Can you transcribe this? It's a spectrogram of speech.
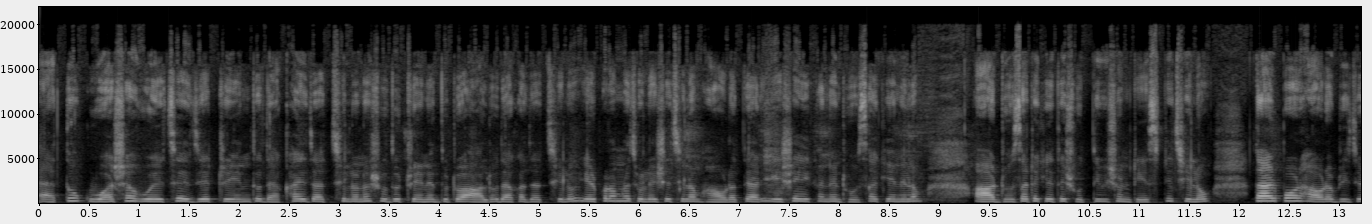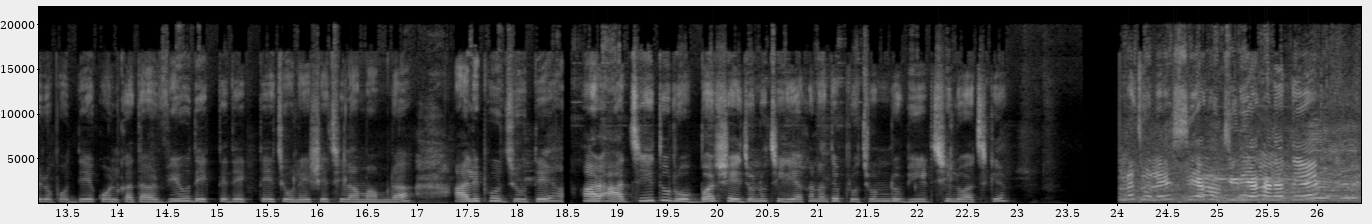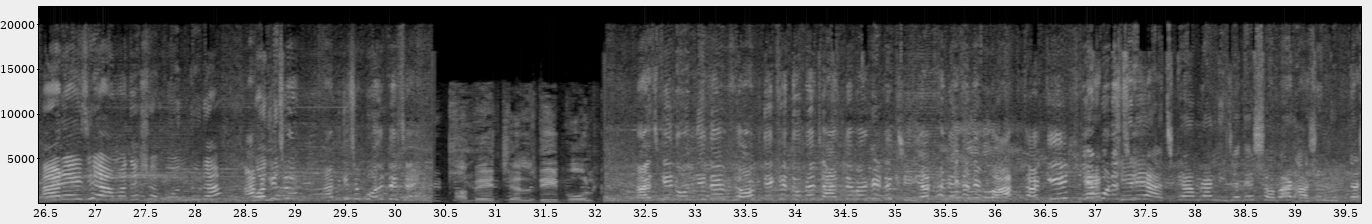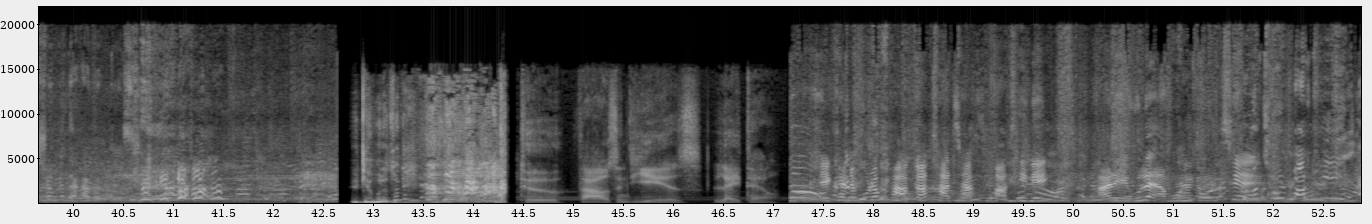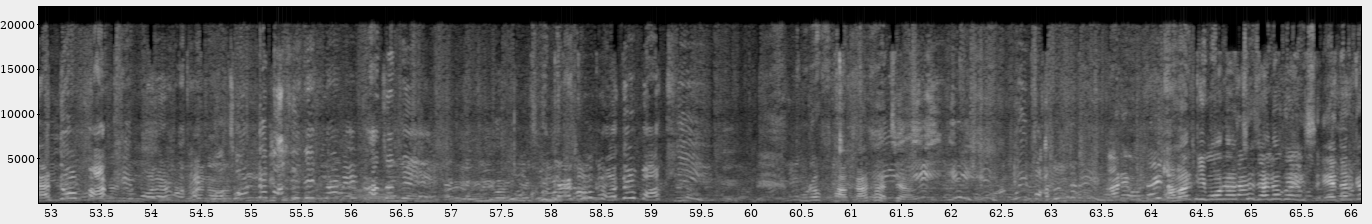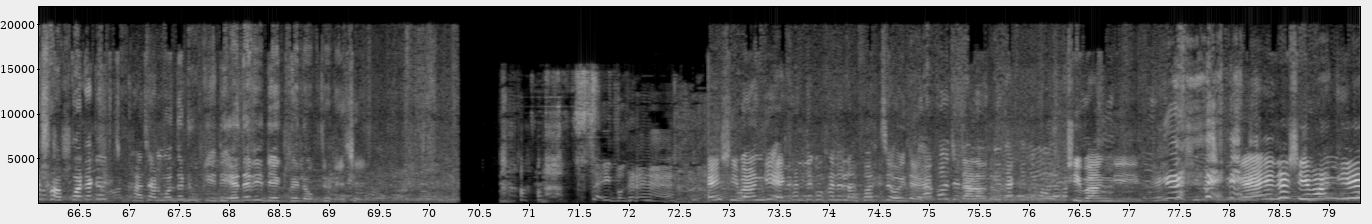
এত কুয়াশা হয়েছে যে ট্রেন তো দেখাই যাচ্ছিল না, শুধু ট্রেনের দুটো আলো দেখা যাচ্ছিল। এরপর আমরা চলে এসেছিলাম হাওড়াতে আর এসে এখানে ধোসা খেয়ে নিলাম। আর ধোসাটা খেতে সত্যি ভীষণ টেস্টি ছিল। তারপর হাওড়া ব্রিজের ওপর দিয়ে কলকাতার ভিউ দেখতে দেখতে চলে এসেছিলাম আমরা আলিপুর জুতে। আর আজ যেহেতু রোববার, সেই জন্য চিড়িয়াখানাতে প্রচণ্ড ভিড় ছিল আজকে। আমরা চলে এসেছি এখন চিড়িয়াখানাতে। আর এই যে আমাদের সব বন্ধুরা আমি কিছু আমি কিছু বলতে চাই। আবে জলদি বল। আজকে নন্দিতার ব্লগ দেখে তোমরা জানতে পারবে এটা চিড়িয়াখানা এখানে বাঘ থাকে অ্যাকচুয়ালি আজকে আমরা নিজেদের সবার আসল রূপটার সঙ্গে দেখা করতে এসেছি। কে বলে 2,000 years later. এখানে পুরো ফাঁকা খাঁচা পাখি নেই। আর এগুলো এমন করছে। প্রচুর পাখি এত পাখি বলার কথা না। প্রচণ্ড পাখি দেখলাম এই খাঁচাতে। দেখো কত পাখি। পুরো ফাঁকা খাঁচা। আরে ওটাই আমার কি মনে হচ্ছে জানো গাইস এদেরকে সব কটাকে খাঁচার মধ্যে ঢুকিয়ে দিই এদেরই দেখবে লোকজন এসে এই শিবাঙ্গী এখান থেকে ওখানে লাফাচ্ছে ওই দেখ দাঁড়াও। শিবাঙ্গী। এই যে শিবাঙ্গী।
